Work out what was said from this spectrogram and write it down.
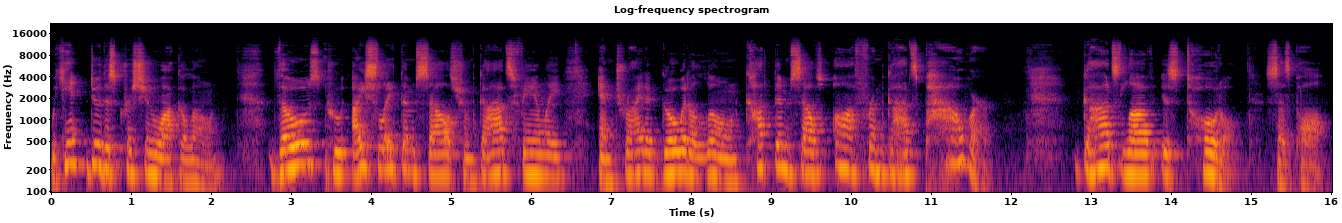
We can't do this Christian walk alone. Those who isolate themselves from God's family and try to go it alone cut themselves off from God's power. God's love is total, says Paul.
